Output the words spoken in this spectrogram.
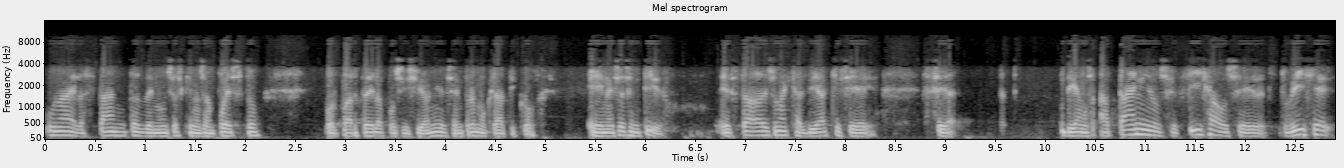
una de las tantas denuncias que nos han puesto por parte de la oposición y del Centro Democrático en ese sentido. Esta es una alcaldía que se, se digamos, atañe o se fija o se rige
